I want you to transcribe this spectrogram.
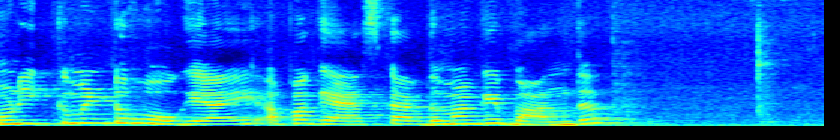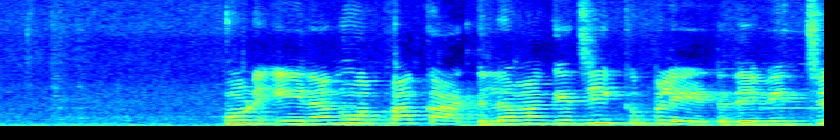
ਹੁਣ 1 ਮਿੰਟ ਹੋ ਗਿਆ ਏ, ਆਪਾਂ ਗੈਸ ਕਰ ਦਵਾਂਗੇ ਬੰਦ। ਹੁਣ ਇਹਨਾਂ ਨੂੰ ਆਪਾਂ ਕੱਢ ਲਵਾਂਗੇ ਜੀ ਇੱਕ ਪਲੇਟ ਦੇ ਵਿੱਚ।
